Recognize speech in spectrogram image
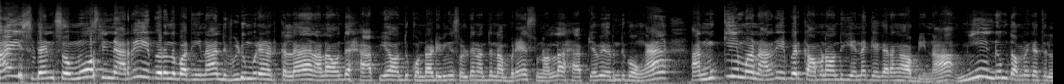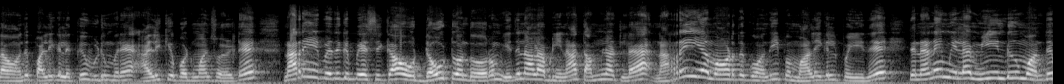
ஹாய் ஸ்டூடெண்ட்ஸ் ஸோ மோஸ்ட்லி நிறைய பேர் வந்து பார்த்தீங்கன்னா இந்த விடுமுறை நாட்களில் நல்லா வந்து ஹாப்பியாக வந்து கொண்டாடுவீங்கன்னு சொல்லிட்டு நான் வந்து நம்புறேன். ஸோ நல்லா ஹாப்பியாகவே இருந்துக்கோங்க. அண்ட் முக்கியமாக நிறைய பேர் காமனாக வந்து என்ன கேட்குறாங்க அப்படின்னா மீண்டும் தமிழகத்தில் வந்து பள்ளிகளுக்கு விடுமுறை அளிக்கப்படுமான்னு சொல்லிட்டு நிறைய பேருக்கு பேசிக்காக ஒரு டவுட் வந்து வரும். எதனால அப்படின்னா தமிழ்நாட்டில் நிறைய மாவட்டத்துக்கு வந்து இப்போ மழைகள் பெய்யுது. இந்த நிலைமையில் மீண்டும் வந்து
